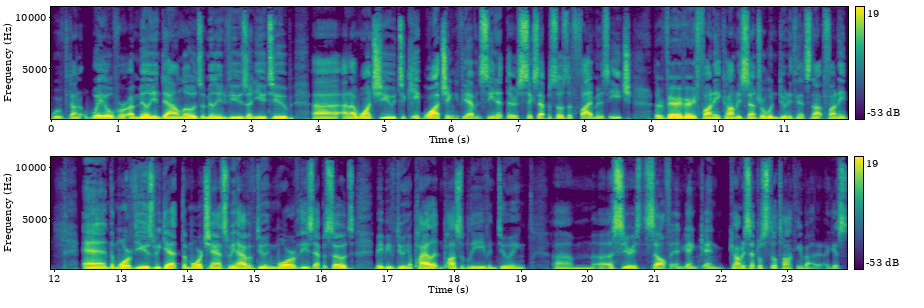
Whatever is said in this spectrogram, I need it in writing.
We've done way over a million downloads, a million views on YouTube, uh, and I want you to keep watching. If you haven't seen it, there's six episodes. They're five minutes each. They're very, very funny. Comedy Central wouldn't do anything that's not funny. And the more views we get, the more chance we have of doing more of these episodes. Maybe of doing a pilot and possibly even doing um, a series itself. And, and, and Comedy Central's still talking about it. I guess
